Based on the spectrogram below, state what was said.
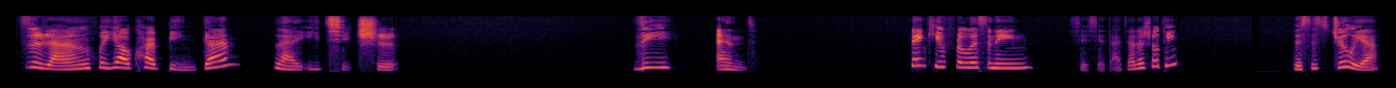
自然会要块饼干来一起吃。The end. Thank you for listening. 谢谢大家的收听。This is Julia.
